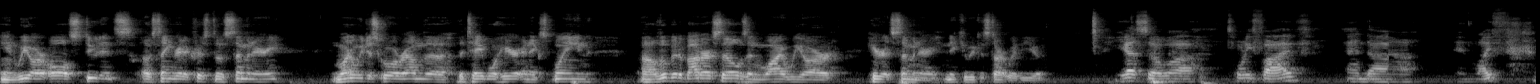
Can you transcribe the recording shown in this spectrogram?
and we are all students of Sangre de Cristo Seminary. And why don't we just go around the, the table here and explain uh, a little bit about ourselves and why we are here at seminary. Nikki, we can start with you. yeah, so uh, 25 and uh, in life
